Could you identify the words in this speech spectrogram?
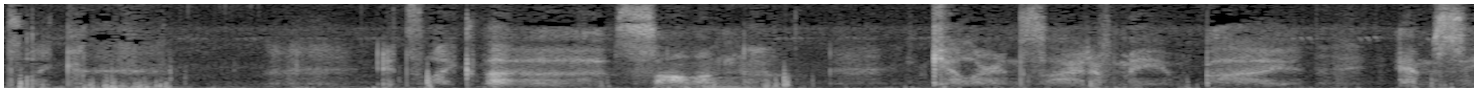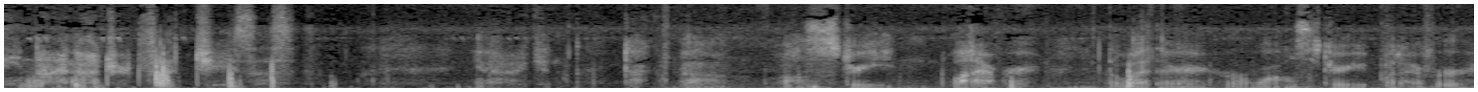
It's like it's like the song killer inside of me by MC 900 Foot Jesus. You know, I can talk about Wall Street, whatever, the weather, or Wall Street, whatever,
